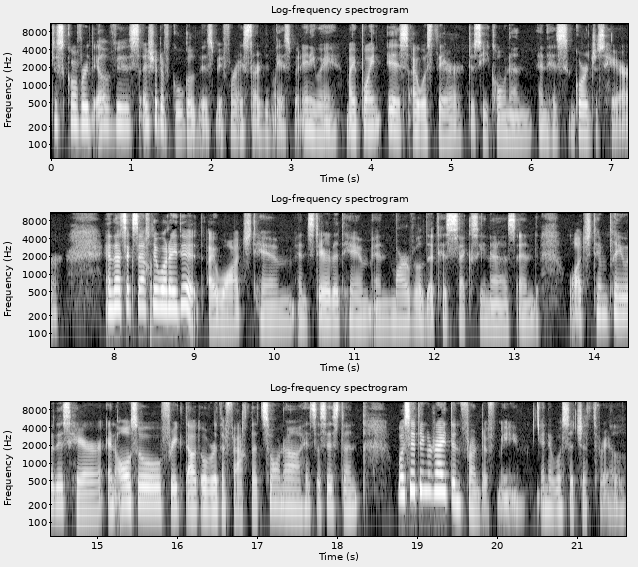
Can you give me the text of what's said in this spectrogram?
discovered Elvis. I should have Googled this before I started this. But anyway, my point is I was there to see Conan and his gorgeous hair. And that's exactly what I did. I watched him and stared at him and marveled at his sexiness and watched him play with his hair and also freaked out over the fact that Sona, his assistant, was sitting right in front of me. And it was such a thrill.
